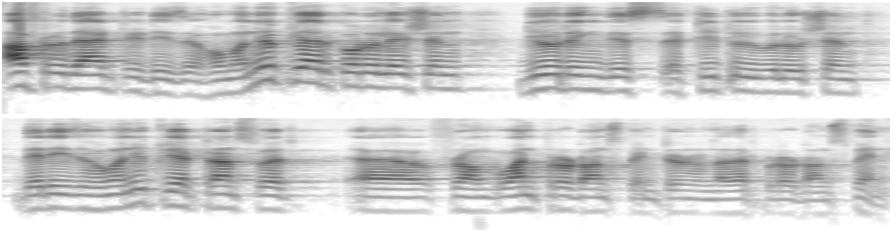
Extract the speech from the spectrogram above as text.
after that it is a homonuclear correlation during this uh, T2 evolution there is homonuclear transfer uh, from one proton spin to another proton spin.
